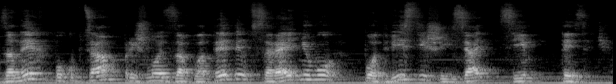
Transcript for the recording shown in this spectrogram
За них покупцям прийшлось заплатити в середньому по 267 тисяч.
